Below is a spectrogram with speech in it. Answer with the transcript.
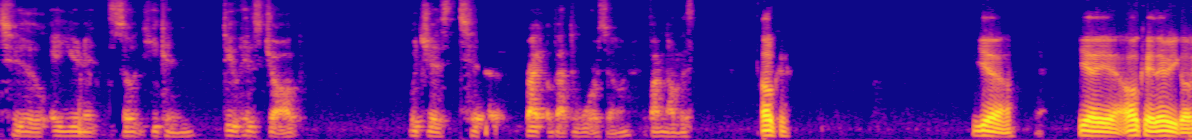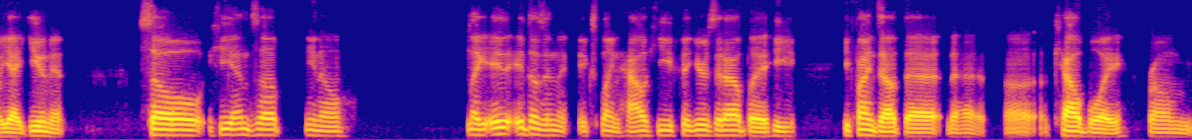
to a unit so he can do his job, which is to write about the war zone. If I'm not mistaken. Okay. Yeah. Yeah, yeah. Okay, there you go. Yeah, unit. So he ends up, you know, like it, it doesn't explain how he figures it out, but he he finds out that that uh cowboy from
